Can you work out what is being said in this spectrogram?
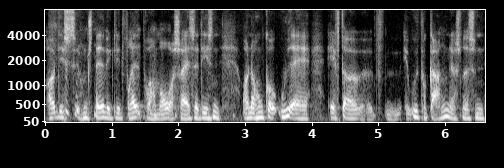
og det er hun stadigvæk lidt vred på ham over. Så altså, det er sådan, og når hun går ud af, efter, øh, ud på gangen og sådan noget, sådan,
